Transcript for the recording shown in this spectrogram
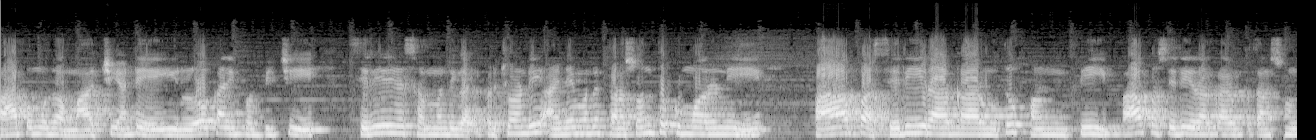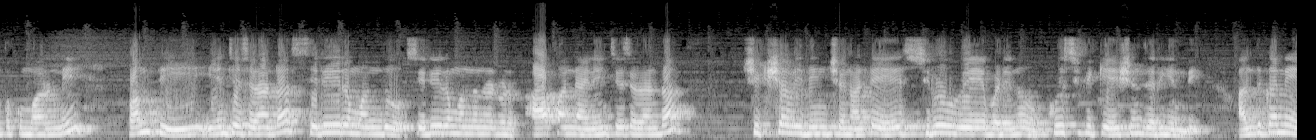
పాపముగా మార్చి అంటే ఈ లోకానికి పంపించి శరీర సంబంధిగా ఇక్కడ చూడండి ఆయన ఏమన్నా తన సొంత కుమారుని పాప శరీరాకారంతో పంపి పాప శరీరాకారంతో తన సొంత కుమారుణ్ణి పంపి ఏం చేశాడంట? శరీరమందు శరీరమందు ఉన్నటువంటి పాపాన్ని ఆయన ఏం చేశాడంట? శిక్ష విధించను అంటే సిలువ వేయబడిన క్రూసిఫికేషన్ జరిగింది. అందుకనే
